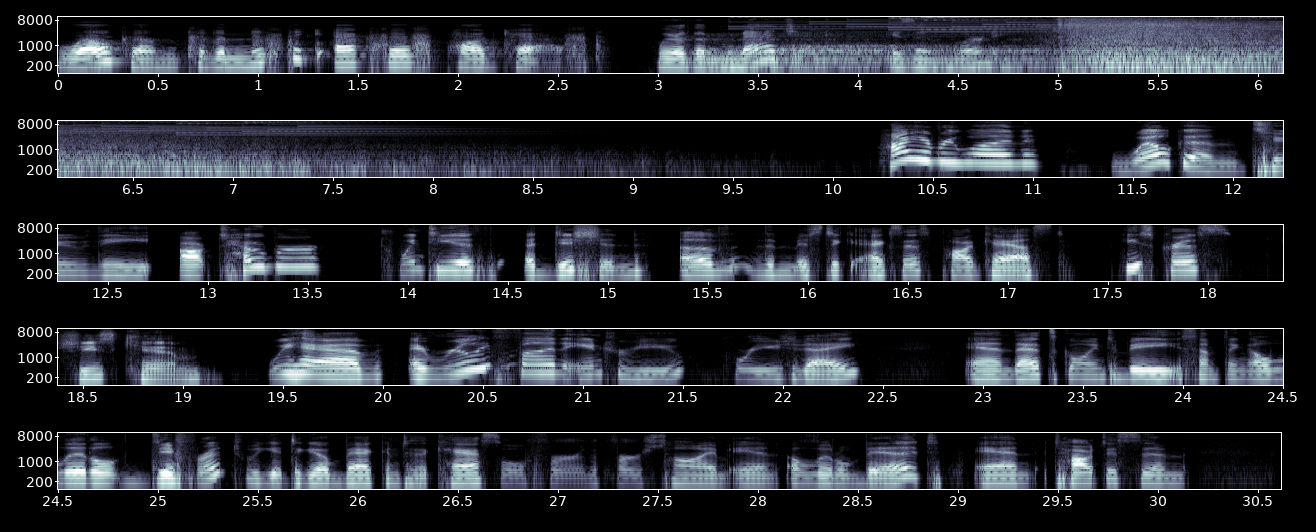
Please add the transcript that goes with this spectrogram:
Welcome to the Mystic Access Podcast, where the magic is in learning. Hi, everyone. Welcome to the October 20th edition of the Mystic Access Podcast. He's Chris. She's Kim. We have a really fun interview for you today, and that's going to be something a little different. We get to go back into the castle for the first time in a little bit and talk to some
